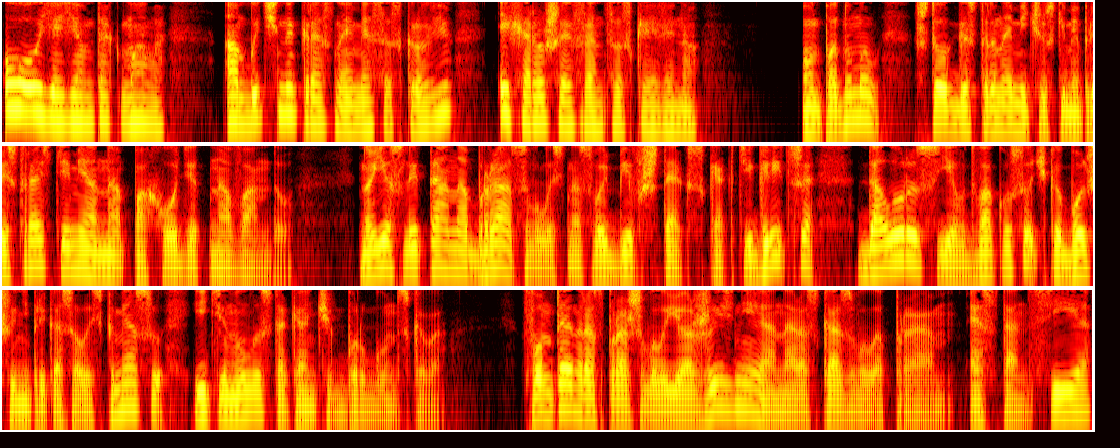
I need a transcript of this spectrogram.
«О, я ем так мало. Обычно красное мясо с кровью и хорошее французское вино». Он подумал, что гастрономическими пристрастиями она походит на Ванду. Но если та набрасывалась на свой бифштекс, как тигрица, Долорес, съев два кусочка, больше не прикасалась к мясу и тянула стаканчик бургундского. Фонтен расспрашивал ее о жизни, и она рассказывала про Эстансия,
